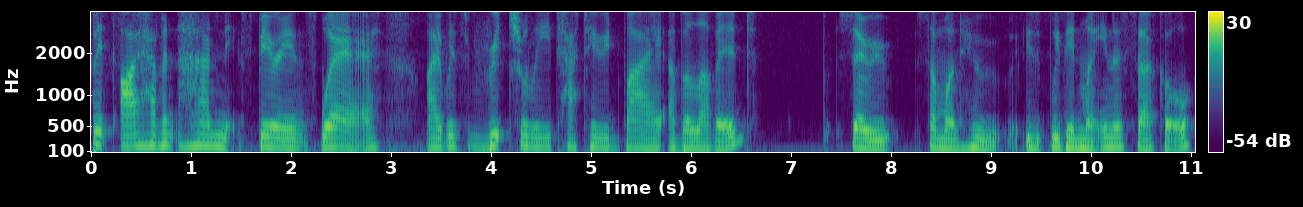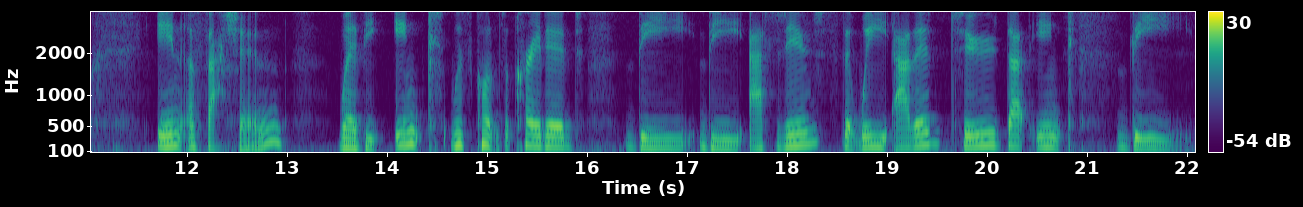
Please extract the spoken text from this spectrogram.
But I haven't had an experience where I was ritually tattooed by a beloved. So, someone who is within my inner circle in a fashion where the ink was consecrated, the the additives that we added to that ink, the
